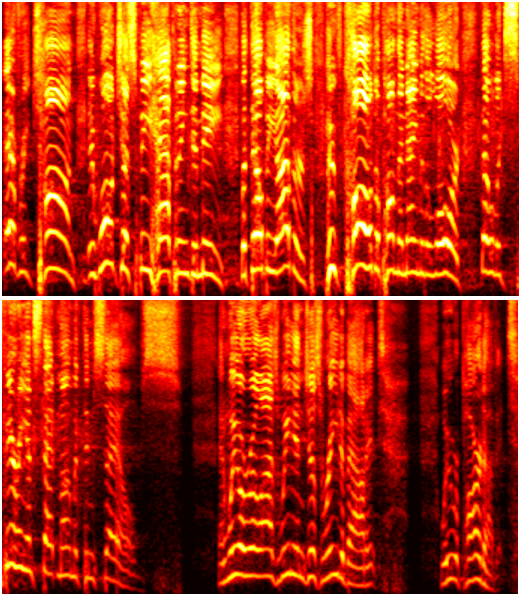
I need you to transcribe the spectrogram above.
every tongue, it won't just be happening to me, but there'll be others who've called upon the name of the Lord that will experience that moment themselves. And we will realize we didn't just read about it. We were part of it.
